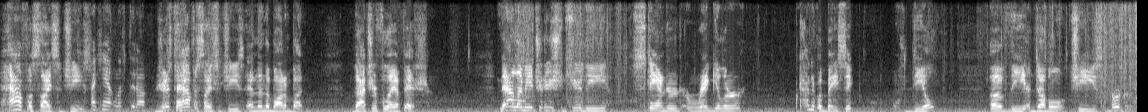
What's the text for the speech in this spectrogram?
Half a slice of cheese, I can't lift it up. just a half a slice of cheese, and then the bottom bun. That's your fillet of fish. Now let me introduce you to the standard, regular, kind of a basic deal of the double cheeseburger.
